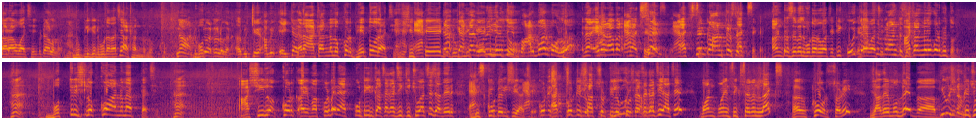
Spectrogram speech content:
তারাও আছে। হ্যাঁ। ডুপ্লিকেট ভোটার আছে আটান্ন লক্ষ। না ডুপ্লিকেট লোক না। আমি এইটা না না আটান্ন লক্ষর ভেতর আছে। শিফটেড ডুপ্লিকেট category যদি বারবার বলো না এবার আবার এক absent, সেকেন্ড, আনট্রেসেবল ভোটারও আছে ঠিক? ওই তো আছে। আটান্ন লক্ষর ভেতরে। হ্যাঁ। বত্রিশ লক্ষ আনম্যাপড আছে। হ্যাঁ। আশি লক্ষর মাফ করবেন এক কোটির কাছাকাছি কিছু আছে যাদের ডিসক্রিপেন্সি আছে। এক কোটি সাতষট্টি সাতষট্টি লক্ষ। লক্ষর কাছাকাছি আছে one point six seven lakhs crore sorry যাদের মধ্যে কিছু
